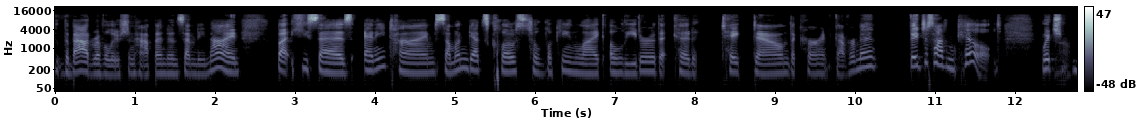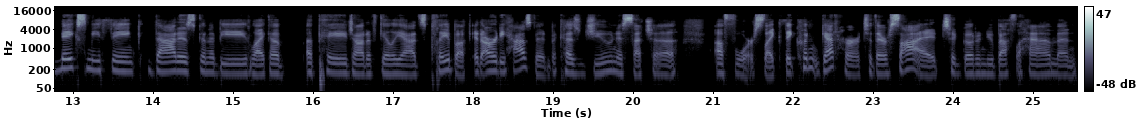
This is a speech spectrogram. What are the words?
the bad revolution happened in 79 but he says anytime someone gets close to looking like a leader that could take down the current government they just have them killed which Yeah. makes me think that is going to be like a a page out of Gilead's playbook. It already has been because June is such a a force. Like they couldn't get her to their side to go to New Bethlehem and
